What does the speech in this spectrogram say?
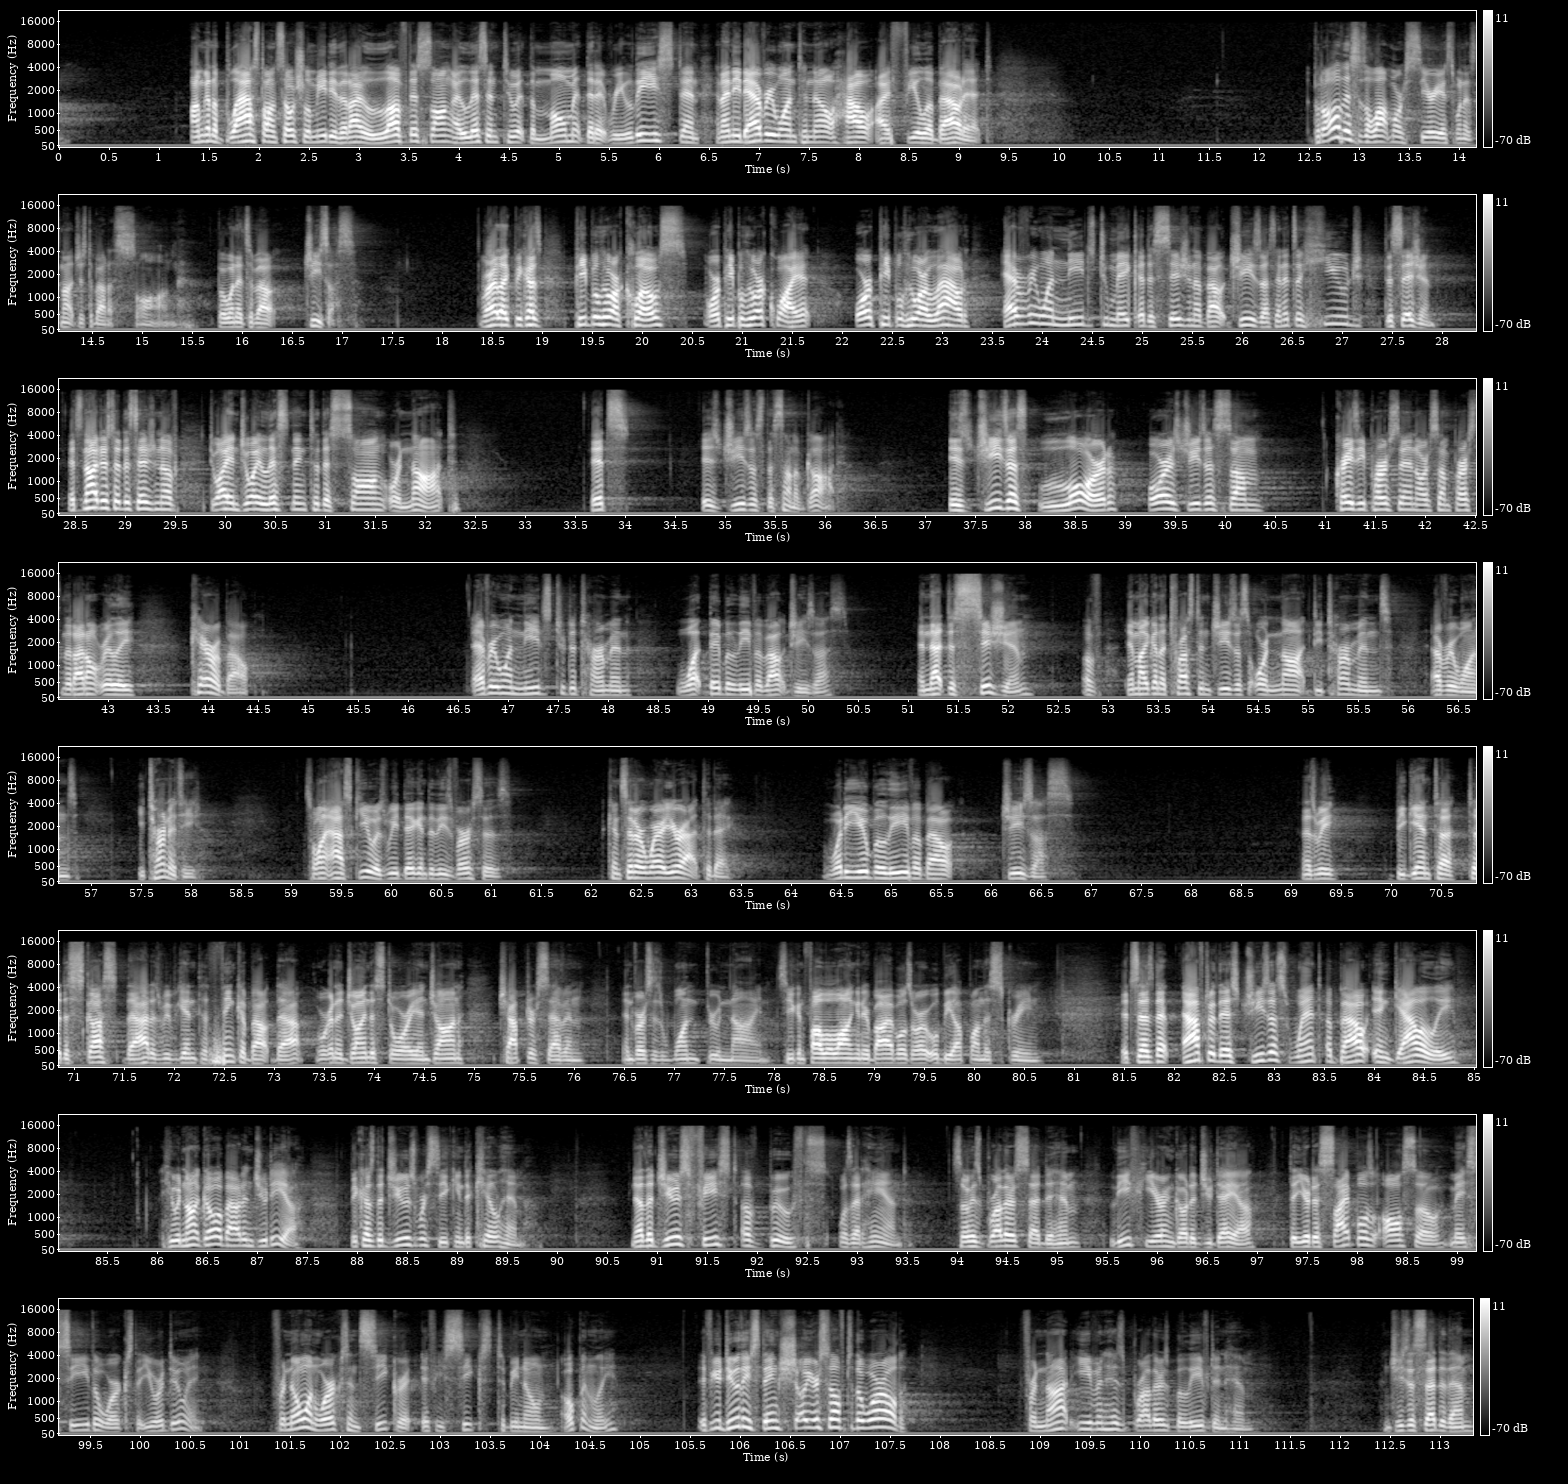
I'm going to blast on social media that I love this song. I listened to it the moment that it released, and, and I need everyone to know how I feel about it. But all this is a lot more serious when it's not just about a song, but when it's about Jesus. Right? Like, because people who are close, or people who are quiet, or people who are loud, everyone needs to make a decision about Jesus, and it's a huge decision. It's not just a decision of, do I enjoy listening to this song or not? It's, is Jesus the Son of God? Is Jesus Lord or is Jesus some crazy person or some person that I don't really care about? Everyone needs to determine what they believe about Jesus, and that decision of am I going to trust in Jesus or not determines everyone's eternity So I want to ask you as we dig into these verses consider where you're at today. What do you believe about Jesus? And As we begin to, to discuss that, as we begin to think about that, we're going to join the story in John chapter 7 and verses 1 through 9. So you can follow along in your Bibles or it will be up on the screen. It says that after this, Jesus went about in Galilee. He would not go about in Judea because the Jews were seeking to kill him. Now the Jews' feast of booths was at hand. So his brothers said to him, Leave here and go to Judea, that your disciples also may see the works that you are doing. For no one works in secret if he seeks to be known openly. If you do these things, show yourself to the world. For not even his brothers believed in him. And Jesus said to them,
